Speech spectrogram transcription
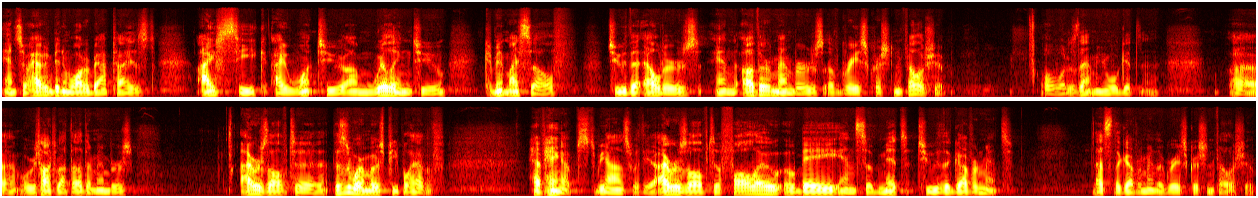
And so, having been water baptized, I seek, I want to, I'm willing to commit myself to the elders and other members of Grace Christian Fellowship. Well, what does that mean? We'll get, uh, well, we talked about the other members. I resolve to, this is where most people have, have hangups, to be honest with you. I resolve to follow, obey, and submit to the government. That's the government of Grace Christian Fellowship.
